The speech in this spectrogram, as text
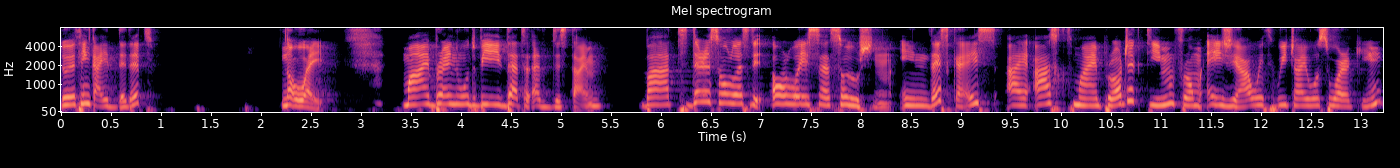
Do you think I did it? No way. My brain would be dead at this time. But there is always the, always a solution. In this case, I asked my project team from Asia with which I was working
